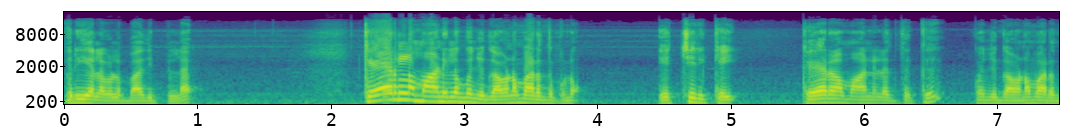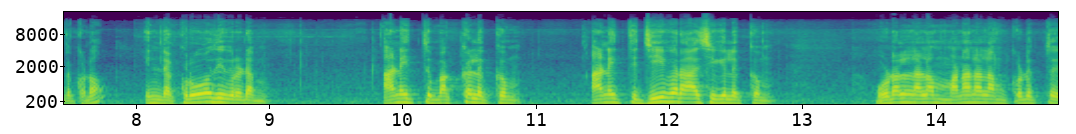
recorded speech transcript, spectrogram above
பெரிய அளவில் பாதிப்பில்லை கேரள மாநிலம் கொஞ்சம் கவனமாக இருந்துக்கணும். எச்சரிக்கை கேரள மாநிலத்துக்கு கொஞ்சம் கவனமாக இருந்துக்கணும். இந்த குரோதி வருடம் அனைத்து மக்களுக்கும் அனைத்து ஜீவராசிகளுக்கும் உடல்நலம் மனநலம் கொடுத்து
